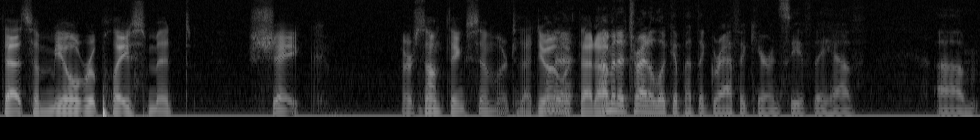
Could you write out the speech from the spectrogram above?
that's a meal replacement shake or something similar to that. Do you want to look that up? I'm going to try to look up at the graphic here and see if they have, um,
